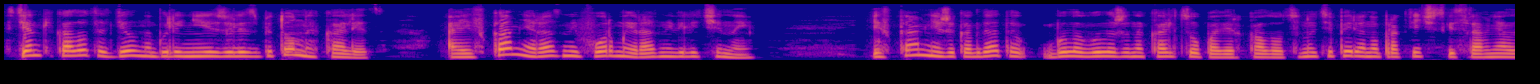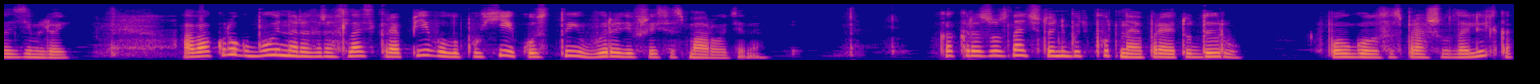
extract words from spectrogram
Стенки колодца сделаны были не из железобетонных колец, а из камня разной формы и разной величины. Из камня же когда-то было выложено кольцо поверх колодца, но теперь оно практически сравнялось с землей. А вокруг буйно разрослась крапива, лопухи и кусты выродившейся смородины. «Как разузнать что-нибудь путное про эту дыру?» В полголоса спрашивала Лилька,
